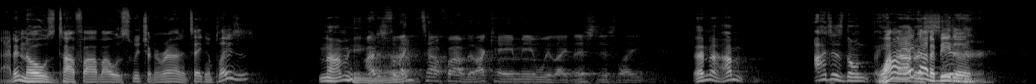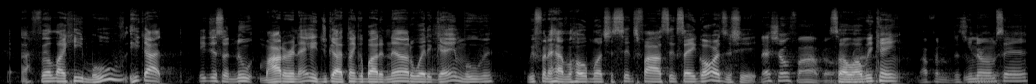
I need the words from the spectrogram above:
I didn't know it was the top five. I was switching around and taking places. No, I mean, I just feel uh, like the top five that I came in with, like that's just like and I'm, I just don't. Why not I a gotta be the? I feel like he moved. He got. He just a new modern age. You got to think about it now. The way the game moving, we finna have a whole bunch of six five, six eight guards and shit. that's your five though. So uh, we can't. I'm finna You know what I'm saying?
